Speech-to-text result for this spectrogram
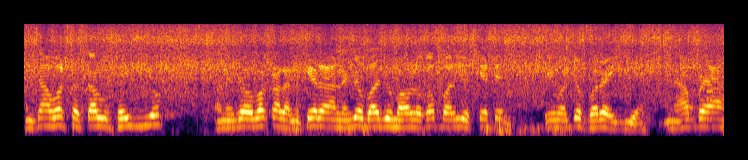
અને ત્યાં વરસાદ ચાલુ થઈ ગયો. અને જો બકાલા ને કેળા અને જો બાજુમાં ઓલો કપા રહ્યો છે એમાં જો ભરાઈ ગયા. અને આપણે આ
